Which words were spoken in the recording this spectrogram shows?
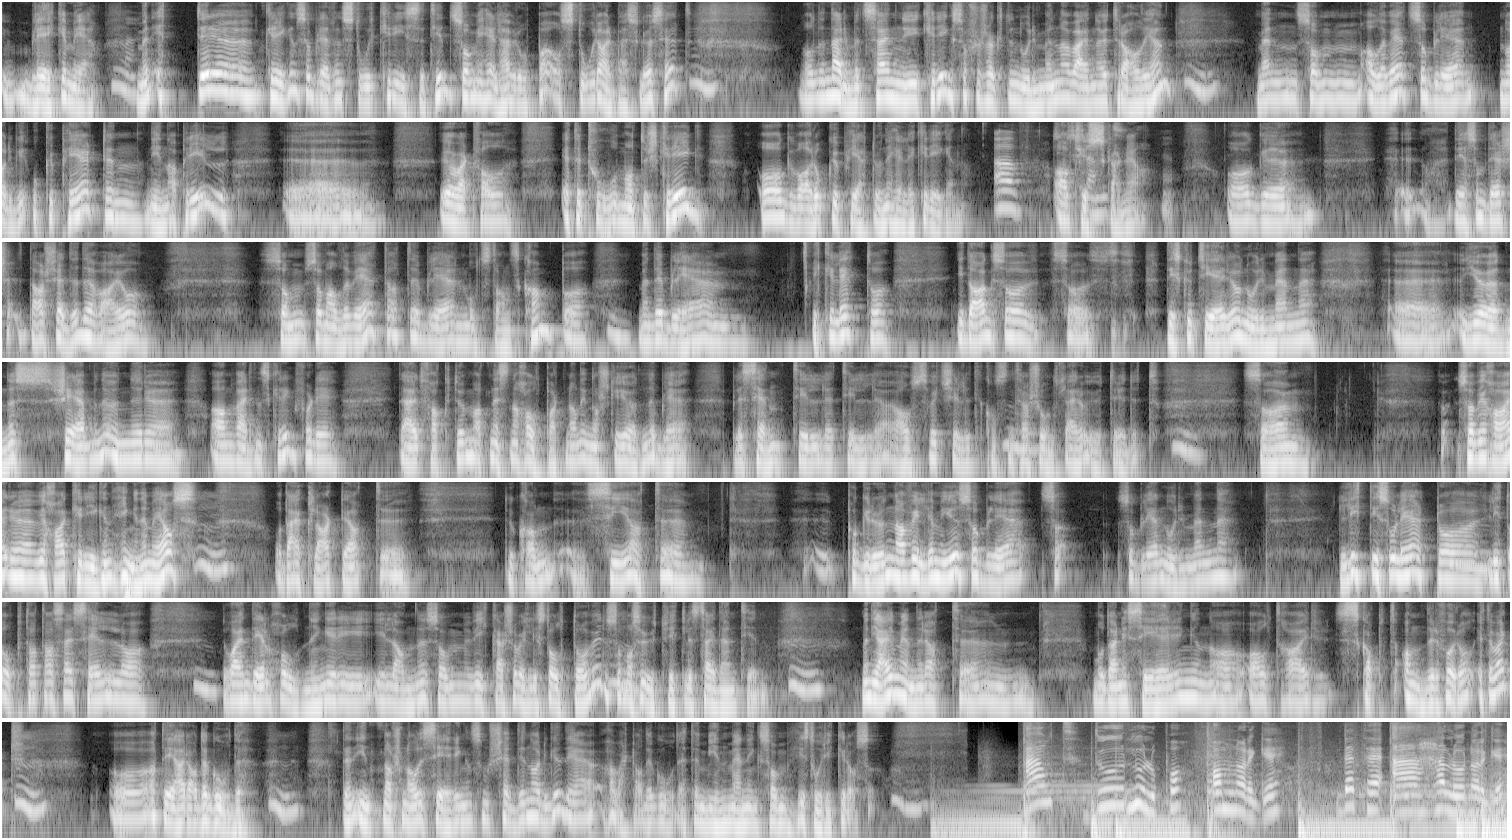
Ble ikke med. Men etter eh, krigen så ble det en stor krisetid, som i hele Europa, og stor arbeidsløshet. Når det nærmet seg en ny krig, så forsøkte nordmennene å være nøytrale igjen. Men som alle vet, så ble Norge okkupert den 9. april. Eh, I hvert fall etter to måneders krig. Og var okkupert under hele krigen. Av, Av tyskerne, tyskerne, ja. Og eh, det som det, da skjedde, det var jo som, som alle vet, at det ble en motstandskamp. Og, Men det ble mm, ikke lett. Og i dag så, så diskuterer jo nordmennene eh, jødenes skjebne under eh, verdenskrig. fordi det er jo et faktum at nesten halvparten av de norske jødene ble, ble sendt til, til Auschwitz eller til konsentrasjonsleir og utryddet. Så, så vi, har, eh, vi har krigen hengende med oss. Og det er klart det at eh, du kan eh, si at uh, pga. veldig mye så ble, så, så ble nordmennene litt isolert og litt opptatt av seg selv. og det var en del holdninger i, i landet som vi ikke er så veldig stolte over, som også utviklet seg i den tiden. Men jeg mener at eh, moderniseringen og, alt har skapt andre forhold etter hvert. Og at det er av det gode. Den internasjonaliseringen som skjedde i Norge, det har vært av det gode, etter min mening som historiker også. Alt du lurer på om Norge, dette er Hallo Norge.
